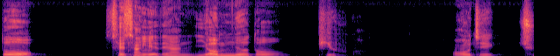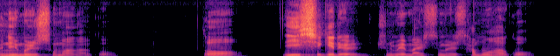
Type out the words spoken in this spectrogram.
또 세상에 대한 염려도 비우고 오직 주님을 소망하고 또 이 시기를 주님의 말씀을 사모하고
